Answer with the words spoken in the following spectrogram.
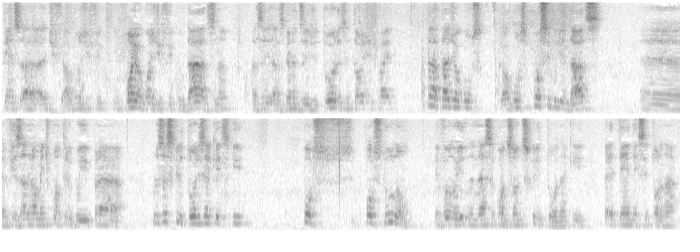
tem uh, algumas impõe algumas dificuldades, né? As, as, grandes editoras, então a gente vai tratar de alguns, algumas possibilidades é, visando realmente contribuir para os escritores e aqueles que postulam evoluir nessa condição de escritor, né? que pretendem se tornar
